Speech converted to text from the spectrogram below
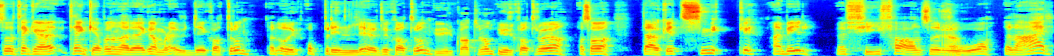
Så tenker jeg, tenker jeg på den der gamle Audi Quattroen. Den opprinnelige Audi Quattroen. Ur-quattroen. Urquattro, ja. Altså, det er jo ikke et smykke av en bil, men fy faen så rå den er.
